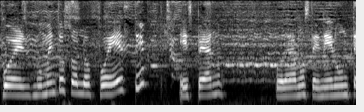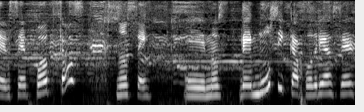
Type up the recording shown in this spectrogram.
Por el momento solo fue este. Esperando podamos tener un tercer podcast no sé, eh, de música podría ser.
